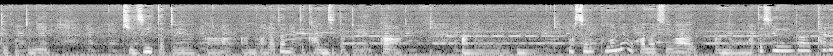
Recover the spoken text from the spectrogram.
ていうことに気づいたというかあの改めて感じたというかあの、うん。まあ、そこのねお話はあの私が彼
